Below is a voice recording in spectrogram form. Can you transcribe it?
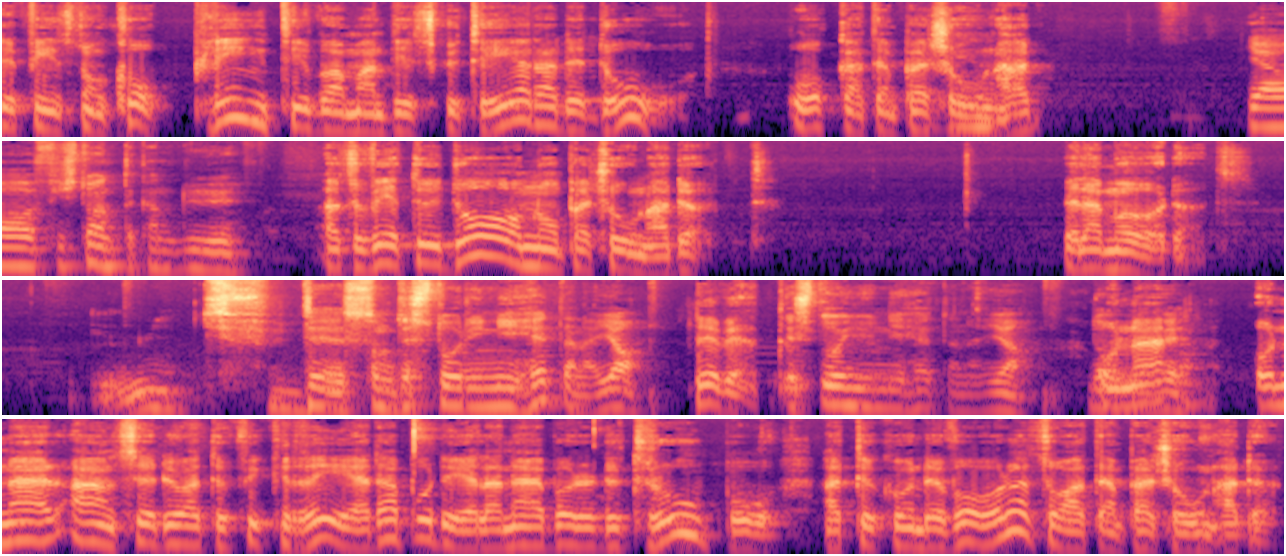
det finns någon koppling till vad man diskuterade då och att en person Mm. har... Jag förstår inte, kan du... Alltså vet du idag om någon person har dött? Eller mördats? Det, som det står i nyheterna, ja. Det vet du. Det står ju i nyheterna, ja. De Och när, och när anser du att du fick reda på det eller när började du tro på att det kunde vara så att en person har dött?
